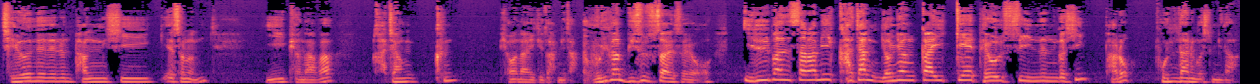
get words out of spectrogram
재현해내는 방식에서는 이 변화가 가장 큰 변화이기도 합니다. 우리가 미술사에서요, 일반 사람이 가장 영양가 있게 배울 수 있는 것이 바로 본다는 것입니다.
